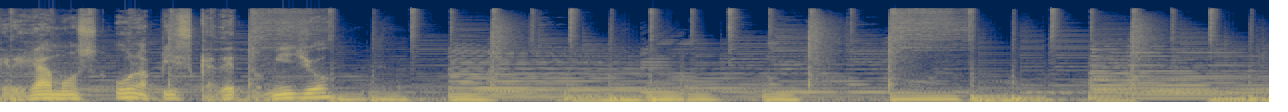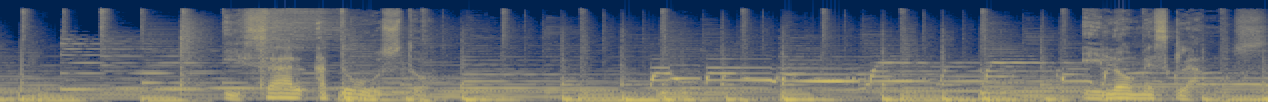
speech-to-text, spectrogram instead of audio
Agregamos una pizca de tomillo, y sal a tu gusto. Y lo mezclamos.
